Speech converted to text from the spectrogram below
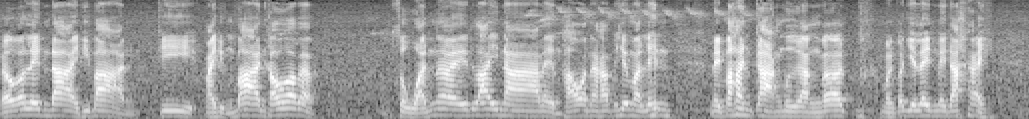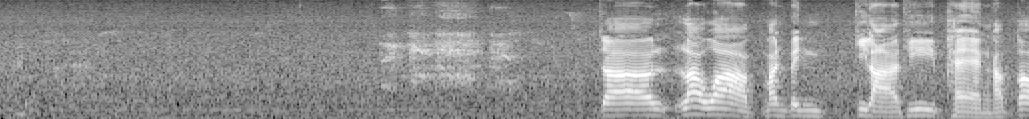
แล้วก็เล่นได้ที่บ้านที่หมายถึงบ้านเขาก็แบบ สวนอะไรไร่นาอะไรของเขาอะนะครับ ไม่ใช่มาเล่นในบ้านกลางเมืองก็มันก็จะเล่นไม่ได้จะเล่าว่ามันเป็นกีฬาที่แพงครับก็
